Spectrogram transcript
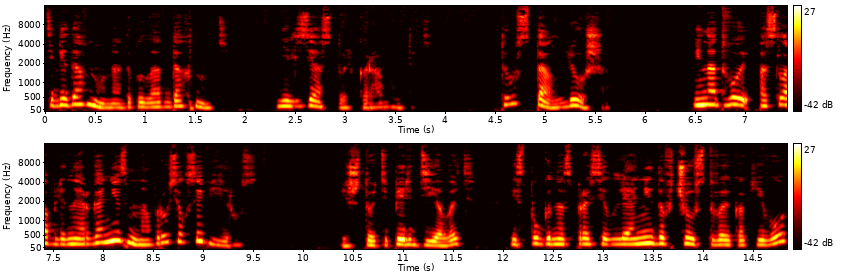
Тебе давно надо было отдохнуть. Нельзя столько работать. Ты устал, Леша. И на твой ослабленный организм набросился вирус. — И что теперь делать? — испуганно спросил Леонидов, чувствуя, как его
